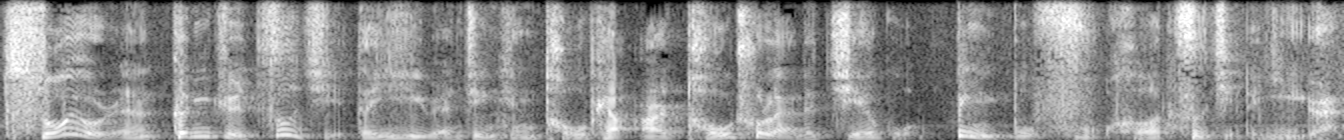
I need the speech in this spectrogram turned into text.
所有人根据自己的意愿进行投票，而投出来的结果并不符合自己的意愿。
